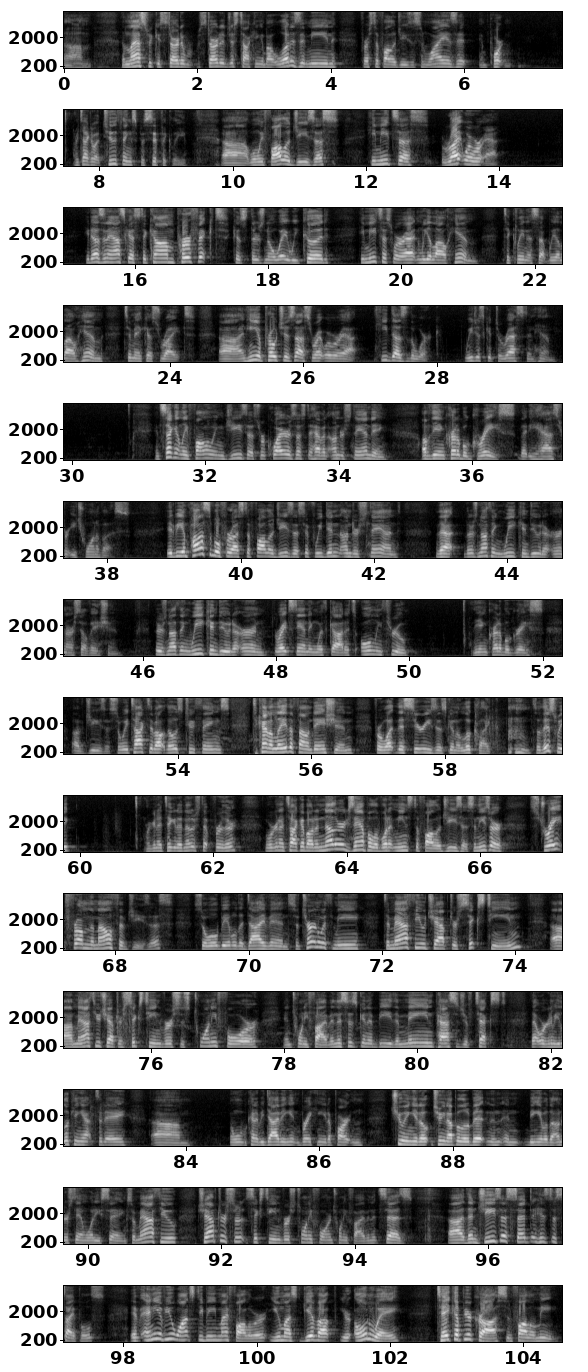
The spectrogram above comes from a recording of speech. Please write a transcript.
Um, and last week, I started, started just talking about what does it mean for us to follow Jesus and why is it important. We talked about two things specifically. Uh, when we follow Jesus, he meets us right where we're at. He doesn't ask us to come perfect because there's no way we could. He meets us where we're at and we allow Him to clean us up. We allow Him to make us right. Uh, and He approaches us right where we're at. He does the work. We just get to rest in Him. And secondly, following Jesus requires us to have an understanding of the incredible grace that He has for each one of us. It'd be impossible for us to follow Jesus if we didn't understand that there's nothing we can do to earn our salvation. There's nothing we can do to earn right standing with God. It's only through the incredible grace of Jesus. So we talked about those two things to kind of lay the foundation for what this series is going to look like. so this week, we're going to take it another step further. We're going to talk about another example of what it means to follow Jesus. And these are straight from the mouth of Jesus. So we'll be able to dive in. So turn with me to Matthew chapter 16. Uh, Matthew chapter 16, verses 24 and 25. And this is going to be the main passage of text that we're going to be looking at today. Um, and we'll kind of be diving it and breaking it apart and chewing it, chewing up a little bit and, and being able to understand what he's saying. So, Matthew chapter 16, verse 24 and 25. And it says, uh, Then Jesus said to his disciples, if any of you wants to be my follower, you must give up your own way, take up your cross, and follow me.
